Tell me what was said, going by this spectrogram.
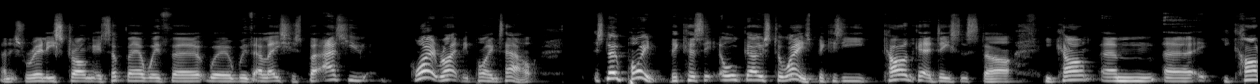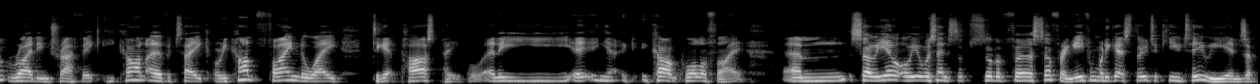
and it's really strong. It's up there with uh, with, with. But as you quite rightly point out, there's no point because it all goes to waste because he can't get a decent start. He can't, um, uh, he can't ride in traffic. He can't overtake or he can't find a way to get past people and he, uh, you know, he can't qualify. Um, so he, he always ends up sort of uh, suffering. Even when he gets through to Q2, he ends up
